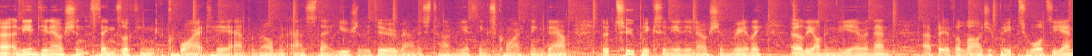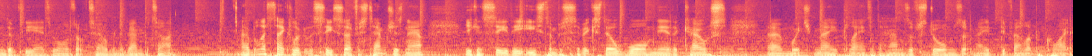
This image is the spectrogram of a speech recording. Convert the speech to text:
Uh, and the Indian Ocean, things looking quiet here at the moment, as they usually do around this time of year, things quietening down. There are two peaks in the Indian Ocean really, early on in the year and then a bit of a larger peak towards the end of the year, towards October, November time. Uh, but let's take a look at the sea surface temperatures now. You can see the eastern Pacific still warm near the coast, um, which may play into the hands of storms that may develop quite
